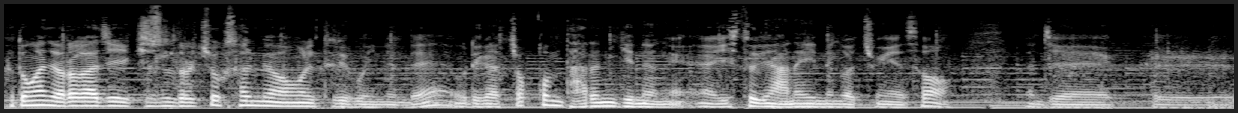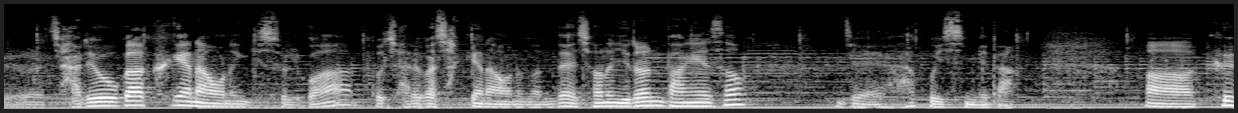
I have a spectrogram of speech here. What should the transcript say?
그동안 여러 가지 기술들을 쭉 설명을 드리고 있는데 우리가 조금 다른 기능 이 스튜디오 안에 있는 것 중에서 이제 그 자료가 크게 나오는 기술과 또 자료가 작게 나오는 건데 저는 이런 방에서 이제 하고 있습니다. 아, 그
